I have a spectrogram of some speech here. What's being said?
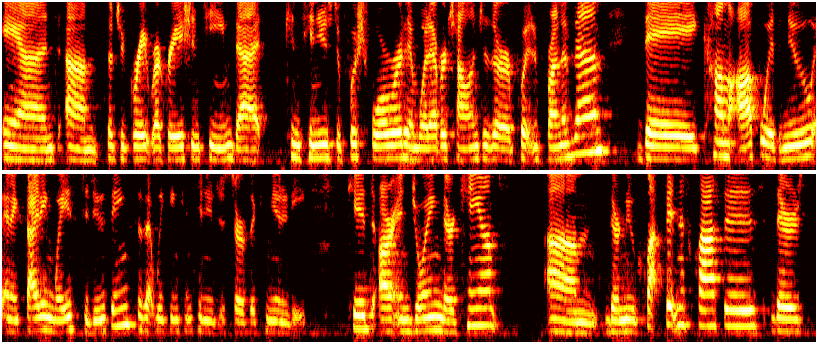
and um, such a great recreation team that continues to push forward and whatever challenges are put in front of them, they come up with new and exciting ways to do things so that we can continue to serve the community. Kids are enjoying their camps, um, their new cla- fitness classes. There's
